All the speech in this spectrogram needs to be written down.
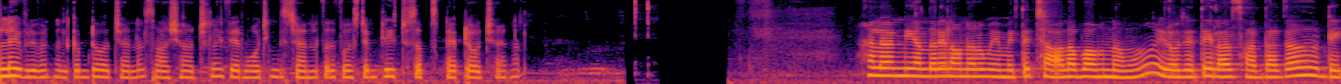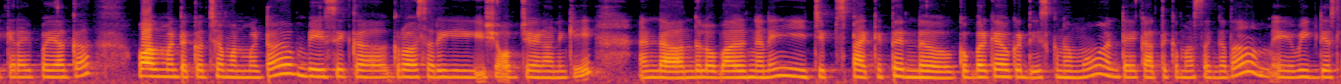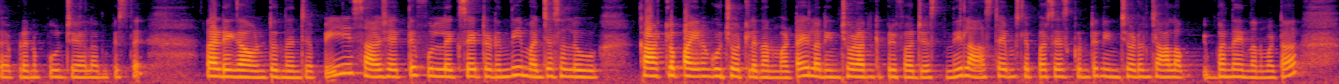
Hello everyone welcome to our channel Sasha అర్చుల if you're watching this channel for the first time please to subscribe to our channel hello అండి అందరు ఎలా ఉన్నారు? మేమైతే చాలా బాగున్నాము. ఈరోజైతే ఇలా సరదాగా డే కేర్ అయిపోయాక వాల్మార్ట్కి వచ్చామన్నమాట. బేసిక్ గ్రాసరీ షాప్ చేయడానికి. అండ్ uh, అందులో భాగంగానే ఈ చిప్స్ ప్యాకెట్ అండ్ కొబ్బరికాయ ఒకటి తీసుకున్నాము. అంటే కార్తీక మాసం కదా వీక్ డేస్లో ఎప్పుడైనా పూజ చేయాలనిపిస్తే. రెడీగా ఉంటుందని చెప్పి సాష అయితే ఫుల్ ఎక్సైటెడ్ ఉంది. ఈ మధ్య అసలు కార్ట్లో పైన కూర్చోవట్లేదు అనమాట ఇలా నించోడానికి ప్రిఫర్ చేస్తుంది. లాస్ట్ టైం స్లిప్పర్స్ వేసుకుంటే నించోవడం చాలా ఇబ్బంది అయిందనమాట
